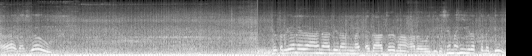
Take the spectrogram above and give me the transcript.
Alright, let's go! So, talagang kailangan natin ng mic adapter mga ka-roadie kasi mahirap talaga eh.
